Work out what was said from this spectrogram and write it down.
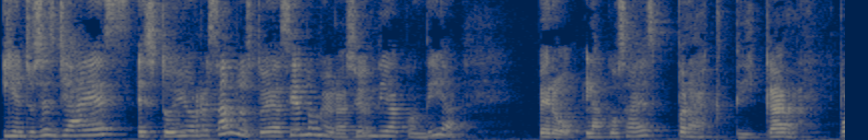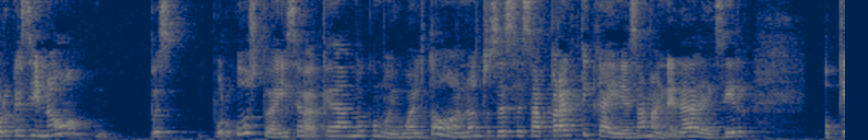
Y entonces ya es, estoy yo rezando, estoy haciendo mi oración día con día. pero la cosa es practicar, porque si no, pues por gusto, ahí se va quedando como igual todo, ¿no? Entonces esa práctica y esa manera de decir, ok,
